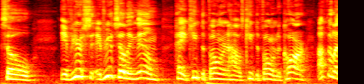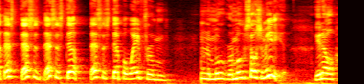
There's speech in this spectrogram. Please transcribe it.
So if you're if you're telling them, hey, keep the phone in the house, keep the phone in the car, I feel like that's that's a, that's a step that's a step away from remove remove social media. You know,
